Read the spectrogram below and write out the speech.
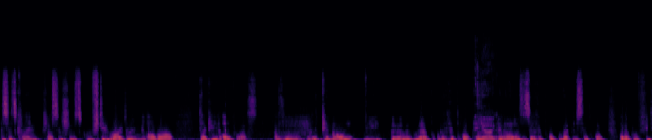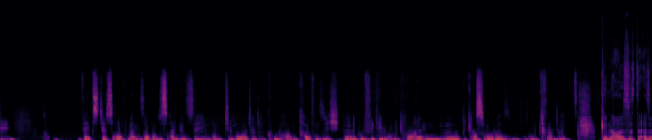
Ist jetzt kein klassisches Graffiti-Writing, aber da geht auch was. Also genau wie äh, Rap oder Hip-Hop. Ja, Genau, genau. das ist ja Hip-Hop, Rap ist Hip-Hop. Aber Graffiti wächst jetzt auch langsam und ist angesehen. Und die Leute, die cool haben, kaufen sich äh, Graffiti und kein äh, Picasso oder so, so ein Krempel. Genau, es ist, also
